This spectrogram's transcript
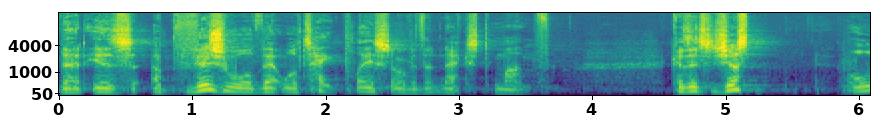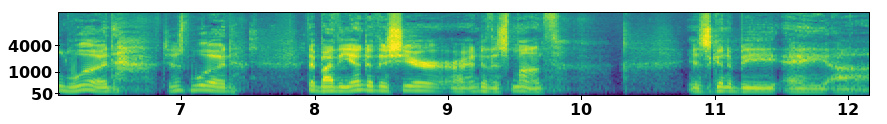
that is a visual that will take place over the next month. Because it's just old wood, just wood, that by the end of this year or end of this month, is going to be a, uh,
